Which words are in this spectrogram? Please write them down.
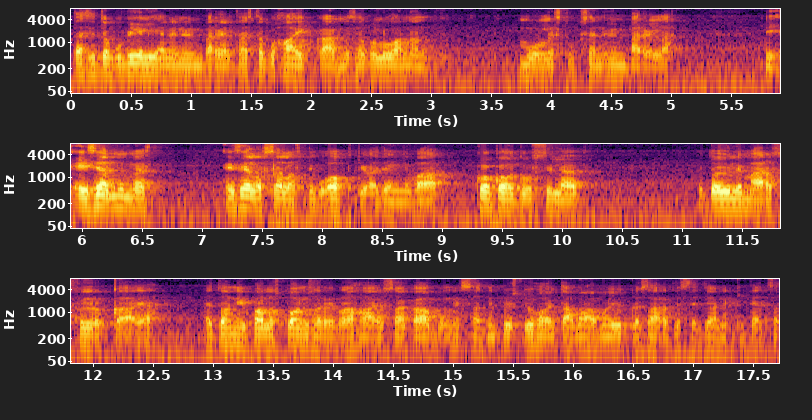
tai sitten joku viljelyn ympärillä, tai sitten joku haikkaamisen, joku luonnon mullistuksen ympärillä. Niin ei siellä mun mielestä, ei siellä ole sellaista niinku optioa, että jengi vaan kokoutuu sillä, että että on ylimääräistä fyrkkaa ja että on niin paljon sponsorirahaa jossain kaupungissa, että ne pystyy hoitamaan maailman ykkösartistit jonnekin, että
